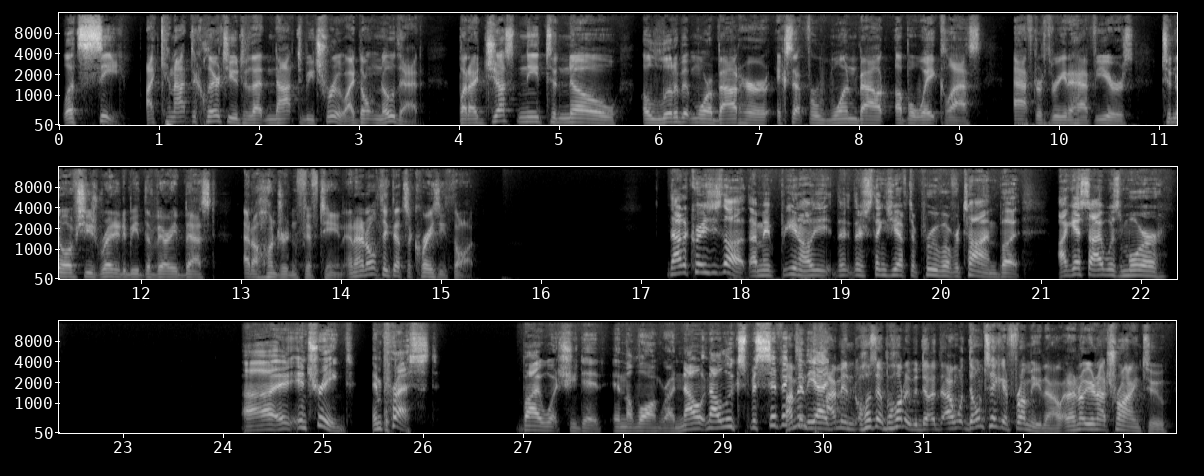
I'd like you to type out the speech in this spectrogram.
let's see. I cannot declare to you to that not to be true. I don't know that. But I just need to know a little bit more about her, except for one bout up a weight class after three and a half years, to know if she's ready to be the very best at 115. And I don't think that's a crazy thought. Not a crazy thought. I mean, you know, there's things you have to prove over time, but I guess I was more uh, intrigued, impressed by what she did in the long run. Now, now, Luke, specific I'm to in, the idea. I'm in, Jose, hold on, don't- don't take it from me now. And I know you're not trying to.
